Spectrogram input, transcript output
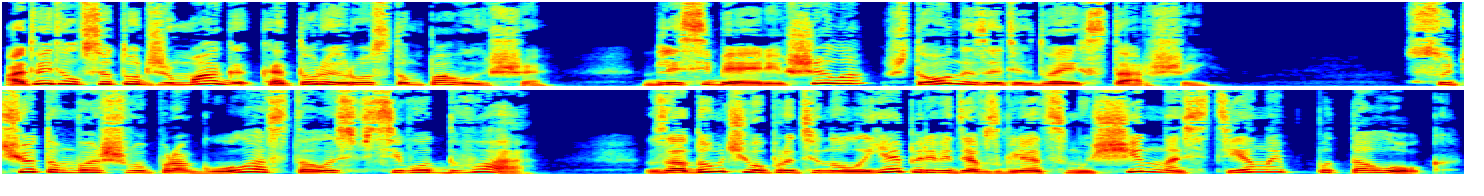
Ответил все тот же маг, который ростом повыше. Для себя я решила, что он из этих двоих старший. С учетом вашего прогула осталось всего два. Задумчиво протянула я, переведя взгляд с мужчин на стены, потолок.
